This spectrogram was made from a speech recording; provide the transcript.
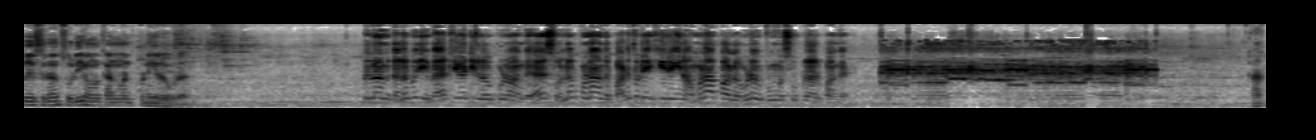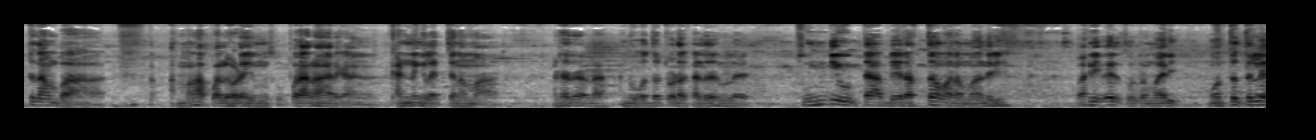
பேசுகிறேன்னு சொல்லி அவனுக்கு கன்வெர்ட் பண்ணிடக்கூடாது தளபதியை வேட்டி வேட்டி லவ் பண்ணுவாங்க. சொல்ல போனா அந்த படத்துடைய ஹீரோயின் அமலா பால விட இவங்க சூப்பரா இருப்பாங்க. கரெக்டு தான்ப்பா அம்மா அப்பாலோட இவங்க சூப்பராக தான் இருக்காங்க. கண்ணுங்க லட்சணமா. அடடா அந்த உதட்டோட கலரில் சுண்டி விட்டா அப்படியே ரத்தம் வர மாதிரி வடிவேல் சொல்கிற மாதிரி. மொத்தத்தில்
